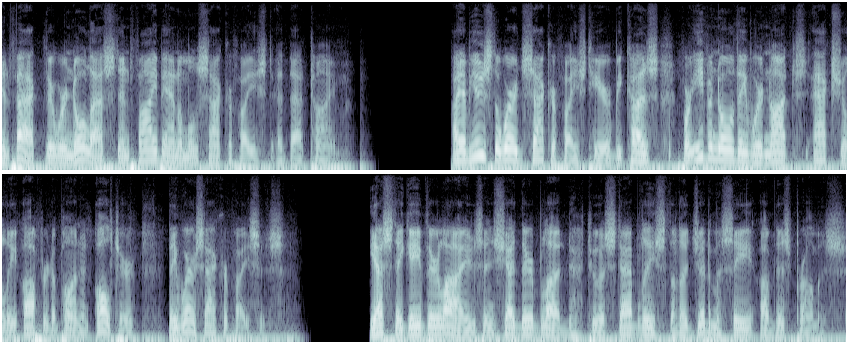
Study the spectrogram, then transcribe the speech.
In fact, there were no less than five animals sacrificed at that time. I have used the word sacrificed here because, for even though they were not actually offered upon an altar, they were sacrifices. Yes, they gave their lives and shed their blood to establish the legitimacy of this promise.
